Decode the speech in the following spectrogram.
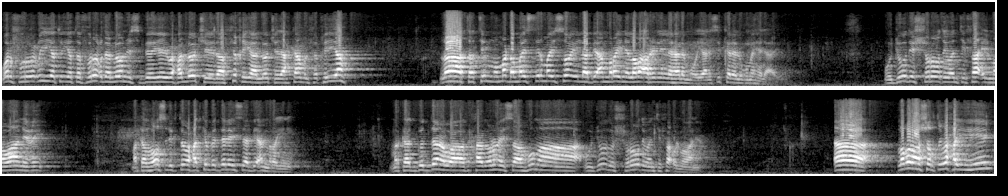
waalfuruuciyatu iyo ta loo nisbeeyey waxaa loo jeedaa fiqigaa loo jeeda axkaam alfiqhiya laa tatimu ma dhammaystir mayso ilaa biamrayni laba arrin in la helo mooyaane si kale laguma helaayo wujuudi shuruudi waintifaa'i lmawaanici markaad hoos dhigto waxaad ka bedelaysaa biamrayni markaad guddana waa waxaad odhanaysaa huma wujuud shuruudi waintifaacu lmawaanic labadaa shardi waxay yihiin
